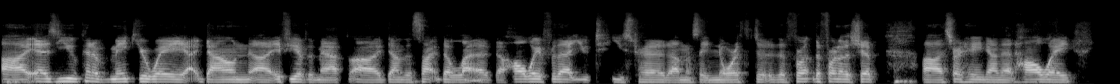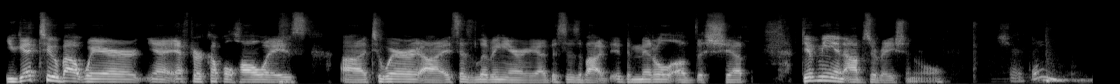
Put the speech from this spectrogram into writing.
Uh, as you kind of make your way down, uh, if you have the map uh, down the side the the hallway for that, you you tread I'm gonna say north to the front the front of the ship. Uh, start heading down that hallway. You get to about where yeah, after a couple hallways uh, to where uh, it says living area. This is about the middle of the ship. Give me an observation roll. Sure thing.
